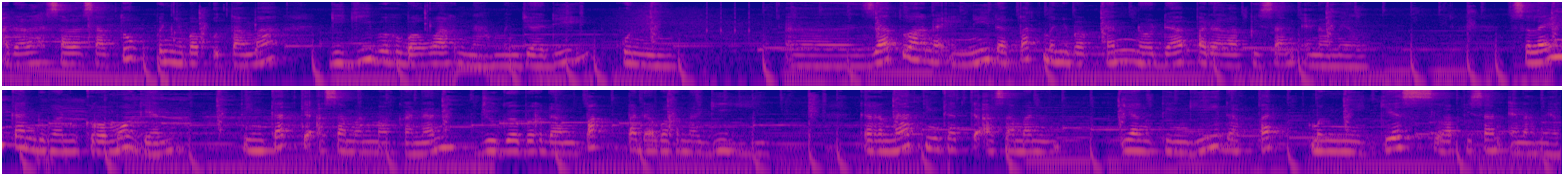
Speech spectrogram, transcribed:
adalah salah satu penyebab utama gigi berubah warna menjadi kuning. Eh, zat warna ini dapat menyebabkan noda pada lapisan enamel. Selain kandungan kromogen, tingkat keasaman makanan juga berdampak pada warna gigi. Karena tingkat keasaman yang tinggi dapat mengikis lapisan enamel.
